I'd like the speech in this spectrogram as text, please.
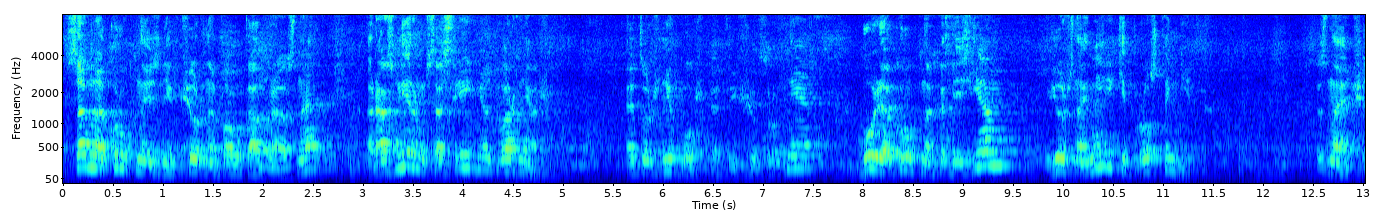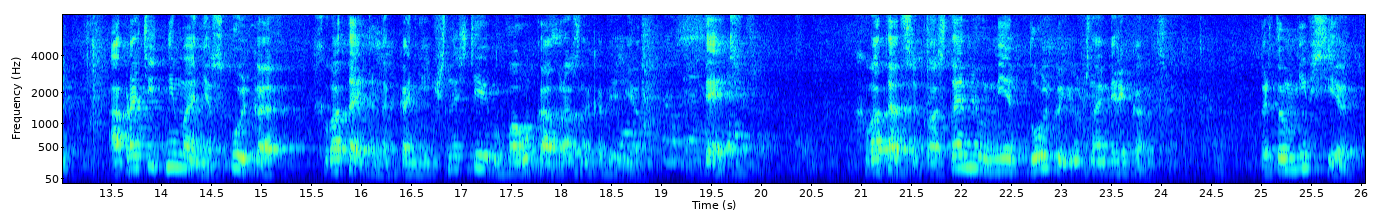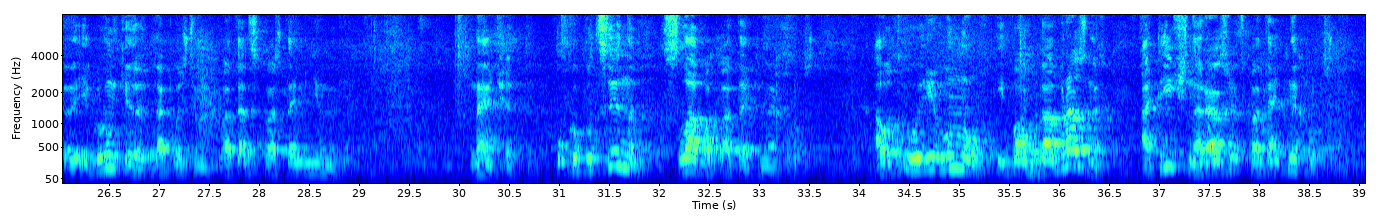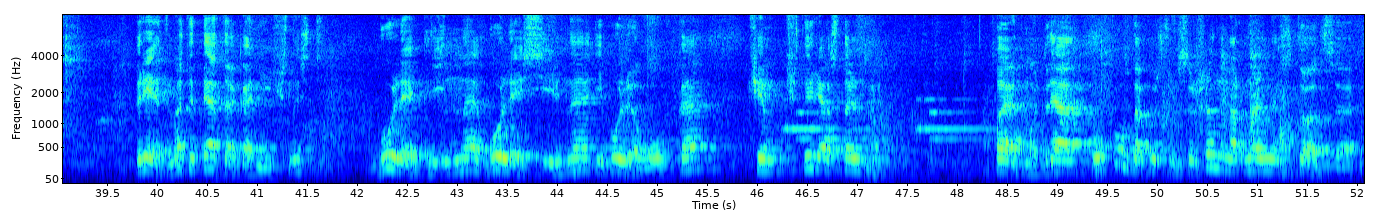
самая крупная из них, черная паукообразная, размером со среднюю дворняжку. Это уже не кошка, это еще крупнее. Более крупных обезьян в Южной Америке просто нет. Значит, обратите внимание, сколько хватательных конечностей у паукообразных обезьян. Пять. Хвататься хвостами умеют только южноамериканцы. Притом не все э, игрунки, допустим, хвататься хвостами не умеют. Значит, у капуцинов слабо хватательный хвост, а вот у ревунов и паукообразных отлично развит хватательный хвост. При этом это пятая конечность, более длинная, более сильная и более ловкая, чем четыре остальные. Поэтому для пауков, допустим, совершенно нормальная ситуация,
